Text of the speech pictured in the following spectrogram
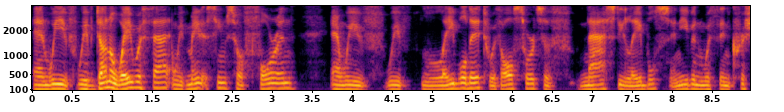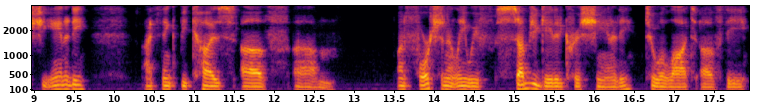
And we've we've done away with that and we've made it seem so foreign and we've we've labeled it with all sorts of nasty labels and even within Christianity I think because of um, unfortunately, we've subjugated Christianity to a lot of the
